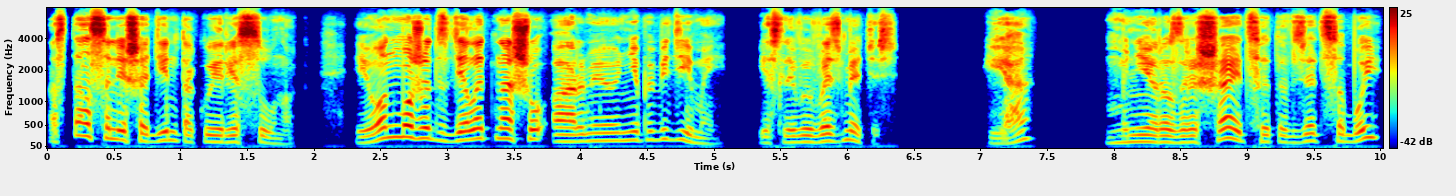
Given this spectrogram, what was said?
Остался лишь один такой рисунок, и он может сделать нашу армию непобедимой, если вы возьметесь. Я? Мне разрешается это взять с собой?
